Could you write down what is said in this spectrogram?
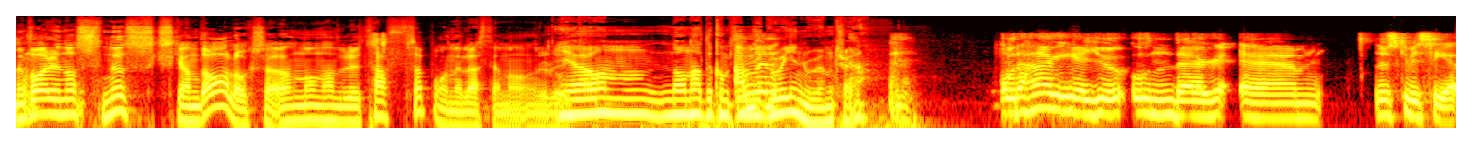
Men var det någon snuskskandal också? Någon hade blivit tafsad på henne läste jag någon rubrik. Ja, hon, någon hade kommit in Ja, i men- green room tror jag. Och det här är ju under, ehm, nu ska vi se,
